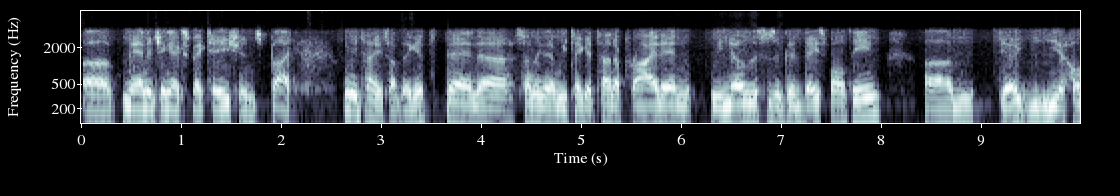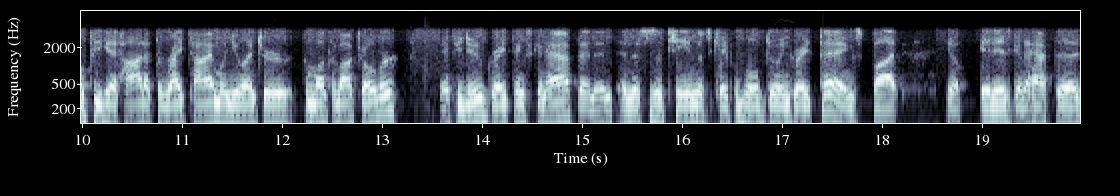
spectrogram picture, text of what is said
of managing expectations, but. Let me tell you something. It's been uh, something that we take a ton of pride in. We know this is a good baseball team. Um, you, know, you hope you get hot at the right time when you enter the month of October. If you do, great things can happen. And, and this is a team that's capable of doing great things, but you know it is going to have to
